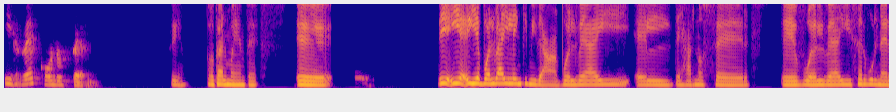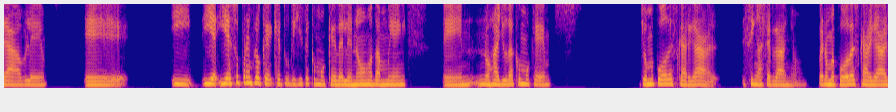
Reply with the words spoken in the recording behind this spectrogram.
y reconocerme. Sí, totalmente. Eh, y, y, y vuelve ahí la intimidad, vuelve ahí el dejarnos ser, eh, vuelve ahí ser vulnerable. eh, y, y, y eso, por ejemplo, que, que tú dijiste como que del enojo también, eh, nos ayuda como que yo me puedo descargar sin hacer daño, pero me puedo descargar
